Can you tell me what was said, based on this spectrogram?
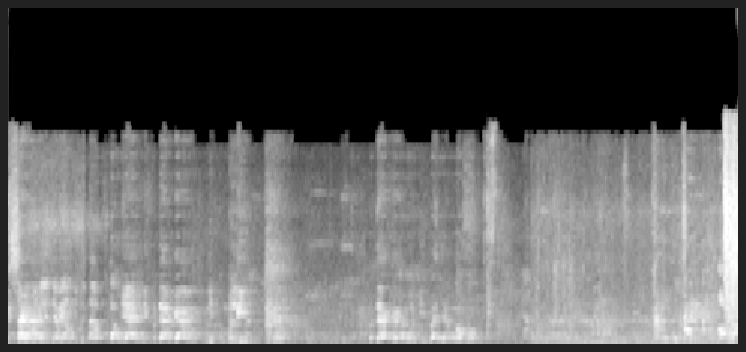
Saya punya cewek yang tahu. Ya, ini pedagang, ini pembeli. Pedagang lebih banyak ngomong. Allah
